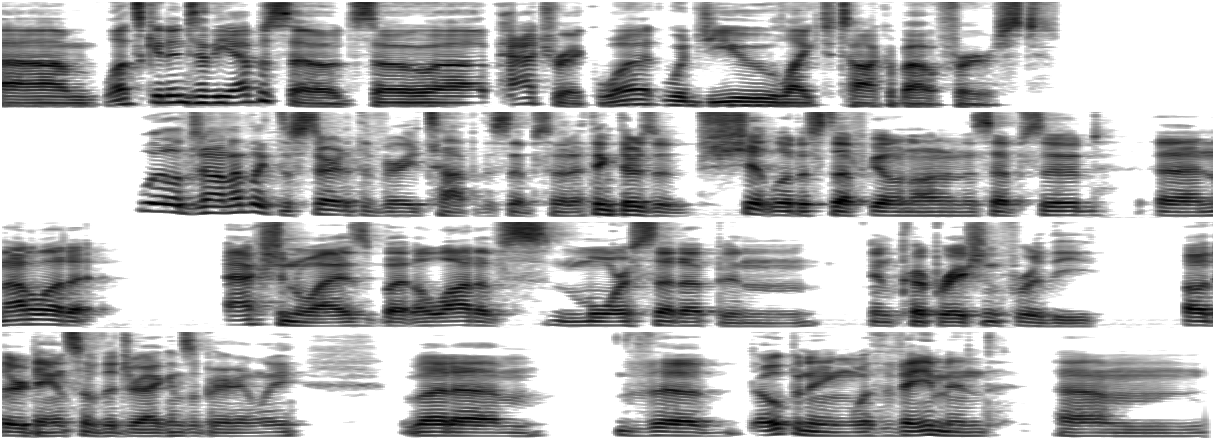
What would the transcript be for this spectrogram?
Um, let's get into the episode. So, uh, Patrick, what would you like to talk about first? Well, John, I'd like to start at the very top of this episode. I think there's a shitload of stuff going on in this episode. Uh, not a lot of action wise, but a lot of more setup in in preparation for the other Dance of the Dragons, apparently. But um, the opening with Vaemond Um,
